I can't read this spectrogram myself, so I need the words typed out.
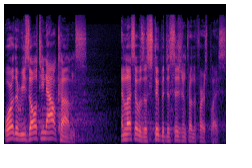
or the resulting outcomes, unless it was a stupid decision from the first place.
